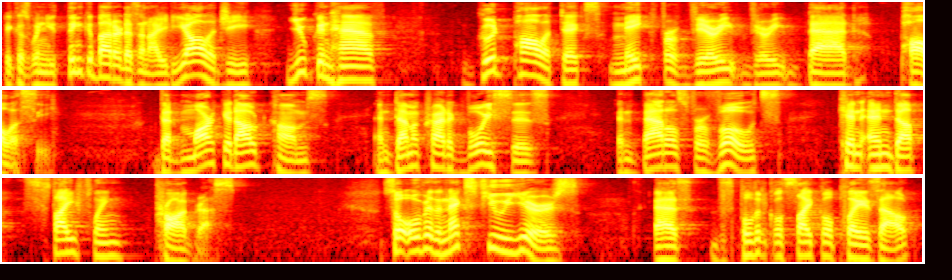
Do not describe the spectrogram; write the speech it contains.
Because when you think about it as an ideology, you can have good politics make for very, very bad policy. That market outcomes and democratic voices and battles for votes can end up stifling progress. So, over the next few years, as this political cycle plays out,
